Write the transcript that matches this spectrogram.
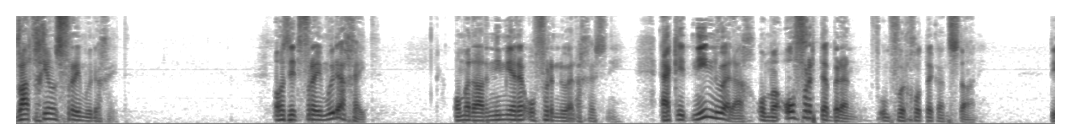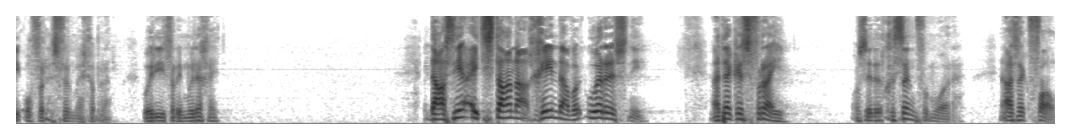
Wat gee ons vrymoedigheid? Ons het vrymoedigheid, omdat daar nie meer een offer nodig is nie. Ek het nie nodig om een offer te bring, om voor God te kan staan nie. Die offer is vir my gebring. Hoor die vrymoedigheid? Daar is nie uitstaande agenda wat oor is nie. Want ek is vry. Ons het het gesing vanmorgen. En as ek val,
